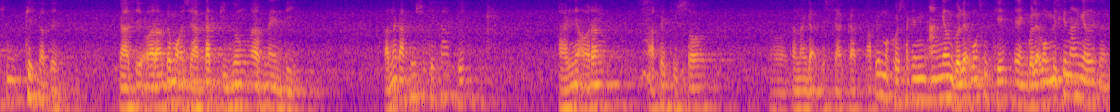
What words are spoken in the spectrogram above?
sugih kabeh. Ngasih orang tuh mau zakat bingung harus nanti karena kabeh sudah kabeh. Akhirnya orang kabeh dosa oh, karena nggak berzakat. Tapi mau saking angel golek wong sugih yang golek wong miskin angel san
